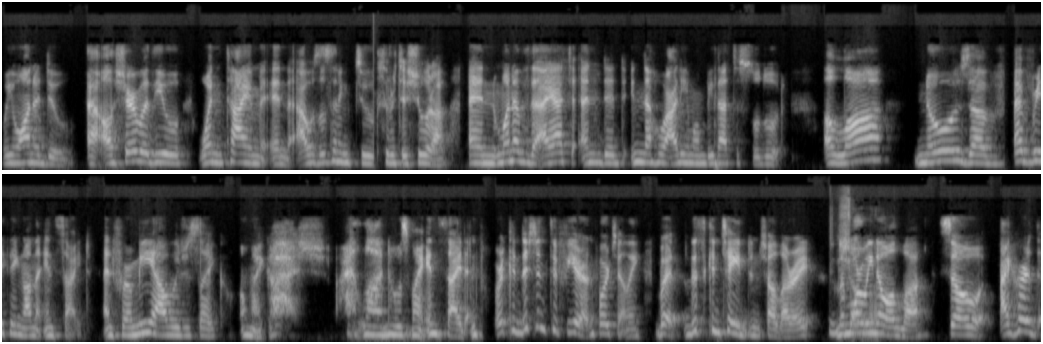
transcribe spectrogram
we want to do. Uh, I'll share with you one time, and I was listening to Surah Shura, and one of the ayat ended, إِنَّهُ عَلِيمٌ بِذَاتِ الصُّدُورِ Allah knows of everything on the inside. And for me, I was just like, oh my gosh, Allah knows my inside. And we're conditioned to fear, unfortunately. But this can change, inshallah, right? Inshallah. The more we know Allah. So I heard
